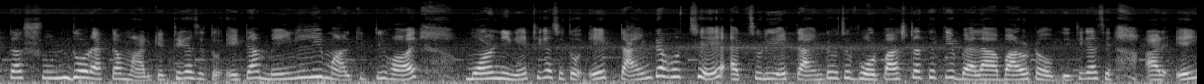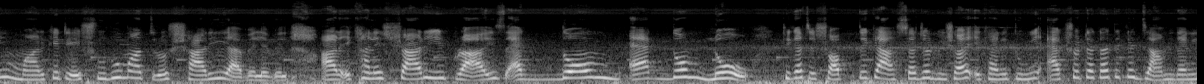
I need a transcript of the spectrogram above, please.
একটা সুন্দর একটা মার্কেট ঠিক আছে? তো এটা মেইনলি মার্কেটটি হয় মর্নিংয়ে ঠিক আছে? তো এর টাইমটা হচ্ছে অ্যাকচুয়ালি এর টাইমটা হচ্ছে ভোর পাঁচটা থেকে বেলা বারোটা অবধি, ঠিক আছে? আর এই মার্কেটে শুধুমাত্র শাড়ি অ্যাভেলেবেল আর এখানে শাড়ির প্রাইস একদম একদম লো ঠিক আছে? সব থেকে আশ্চর্যের বিষয়, এখানে তুমি একশো টাকা থেকে জামদানি,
